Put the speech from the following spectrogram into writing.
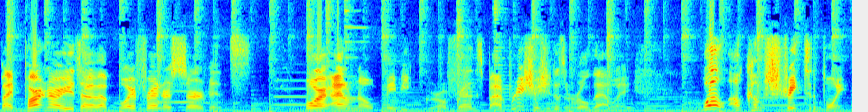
By partner, are you talking about boyfriend or servants? Or, I don't know, maybe girlfriends, but I'm pretty sure she doesn't roll that way. Well, I'll come straight to the point.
